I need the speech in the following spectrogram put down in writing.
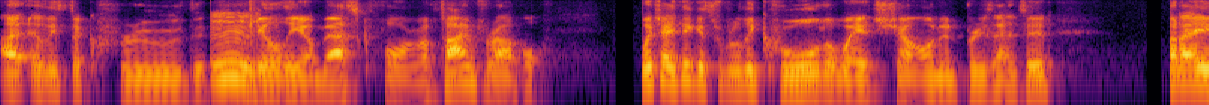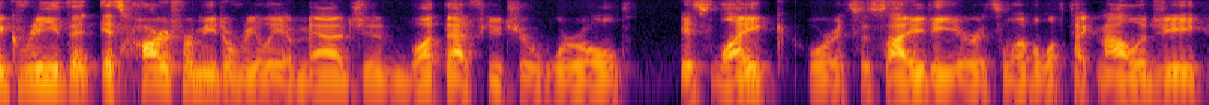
Uh, at least a crude Mm. Gilliam-esque form of time travel, which I think is really cool the way it's shown and presented. but I agree that it's hard for me to really imagine what that future world is like, or its society, or its level of technology.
